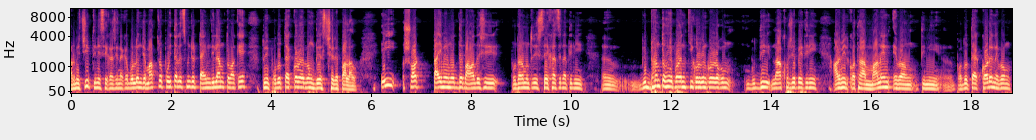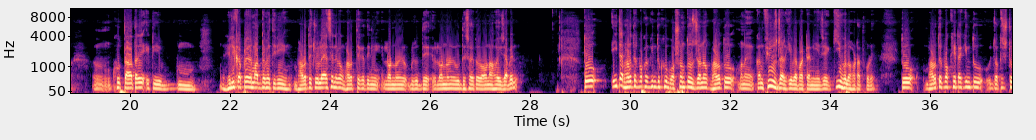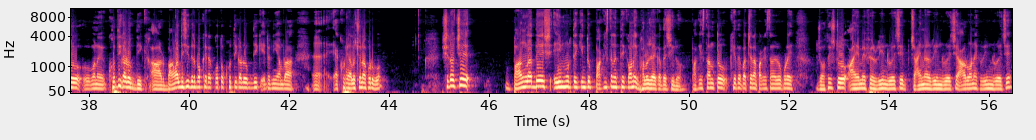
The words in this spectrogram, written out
আর্মি চিফ তিনি শেখ হাসিনাকে বললেন যে, মাত্র পঁয়তাল্লিশ মিনিটের টাইম দিলাম, তোমাকে তুমি পদত্যাগ করো এবং দেশ ছেড়ে পালাও। এই শর্ট টাইমের মধ্যে বাংলাদেশি প্রধানমন্ত্রী শেখ হাসিনা তিনি বিভ্রান্ত হয়ে পড়েন, কি করবেন কোনো রকম বুদ্ধি না খুঁজে পেয়ে তিনি আর্মির কথা মানেন এবং তিনি পদত্যাগ করেন এবং খুব তাড়াতাড়ি একটি হেলিকপ্টারের মাধ্যমে তিনি ভারতে চলে আসেন এবং ভারত থেকে তিনি লন্ডনের বিরুদ্ধে, লন্ডনের উদ্দেশ্যে হয়তো রওনা হয়ে যাবেন। তো এইটা ভারতের পক্ষে কিন্তু খুব অসন্তোষজনক। ভারতও মানে কনফিউজড আর কি ব্যাপারটা নিয়ে যে কি হলো হঠাৎ করে। তো ভারতের পক্ষে এটা কিন্তু যথেষ্ট মানে ক্ষতিকারক দিক। আর বাংলাদেশিদের পক্ষে এটা কত ক্ষতিকারক দিক এটা নিয়ে আমরা এখনই আলোচনা করব। সেটা হচ্ছে বাংলাদেশ এই মুহূর্তে কিন্তু পাকিস্তানের থেকে অনেক ভালো জায়গাতে ছিল। পাকিস্তান তো খেতে পাচ্ছে না, পাকিস্তানের উপরে যথেষ্ট আইএমএফ এর ঋণ রয়েছে, চায়নার ঋণ রয়েছে, আরও অনেক ঋণ রয়েছে,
